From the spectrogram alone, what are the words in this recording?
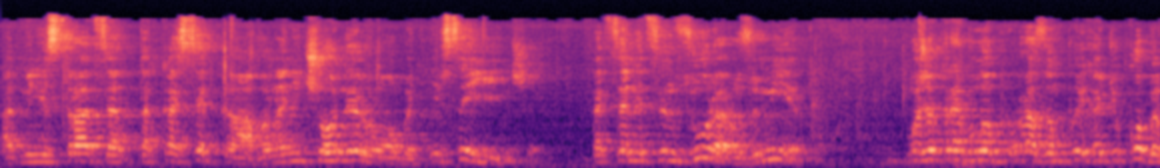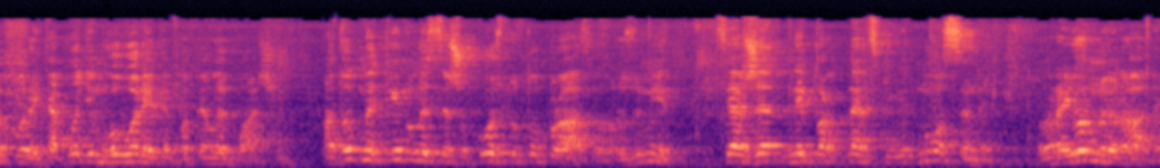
адміністрація така сяка, вона нічого не робить і все інше. Так це не цензура, розумієте? Може, треба було б разом поїхати у коби порити, а потім говорити по телебаченню. А тут ми кинулися, що когось тут образили, розумієте? Це вже не партнерські відносини районної ради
